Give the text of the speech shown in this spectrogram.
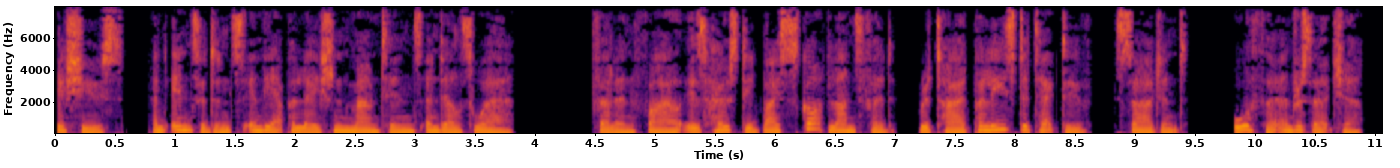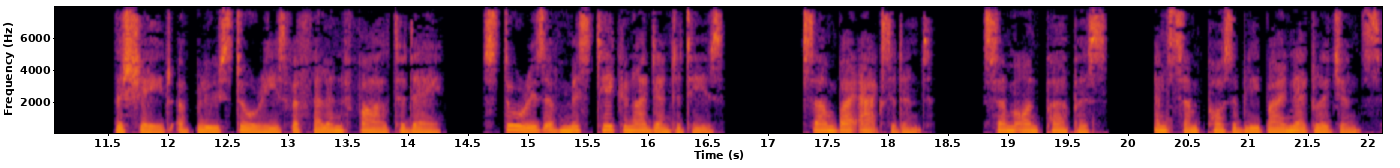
issues, and incidents in the Appalachian Mountains and elsewhere. Felon File is hosted by Scott Lunsford, retired police detective, sergeant, author and researcher. The Shade of Blue Stories for Felon File today. Stories of mistaken identities. Some by accident, some on purpose, and some possibly by negligence.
